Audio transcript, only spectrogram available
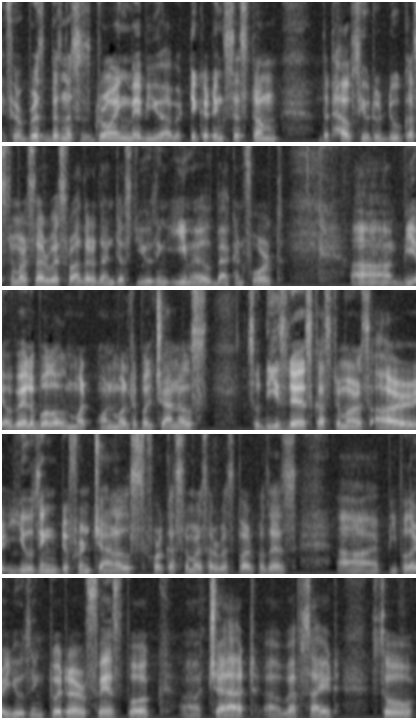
if your business is growing, maybe you have a ticketing system that helps you to do customer service rather than just using email back and forth. Uh, be available on, on multiple channels. So these days, customers are using different channels for customer service purposes. Uh, people are using Twitter, Facebook, uh, chat, uh, website. So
